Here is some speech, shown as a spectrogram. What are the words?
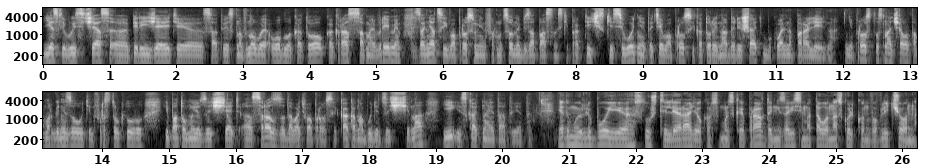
если вы сейчас э, переезжаете, соответственно, в новое облако, то как раз самое время заняться и вопросами информационной безопасности. Практически сегодня это те вопросы, которые надо решать буквально параллельно. Не просто сначала там организовывать инфраструктуру и потом ее защищать, а сразу задавать вопросы, как она будет защищена и искать на это ответы. Я думаю, любой э, слушатель радио «Комсомольская правда», независимо от того, насколько он вовлечен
